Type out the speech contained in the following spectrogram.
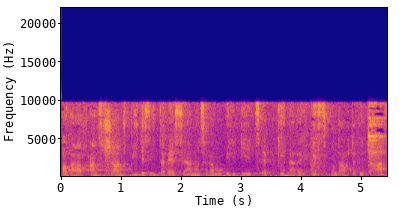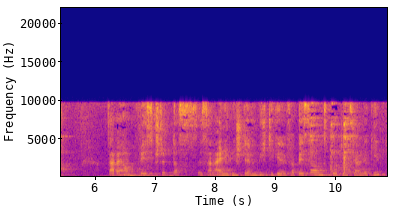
aber auch anzuschauen, wie das Interesse an unserer Mobilitäts-App generell ist und auch der Bedarf. Dabei haben wir festgestellt, dass es an einigen Stellen wichtige Verbesserungspotenziale gibt,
